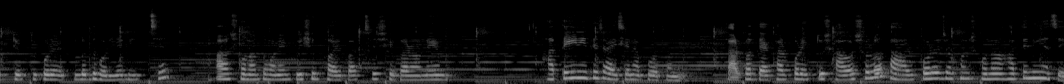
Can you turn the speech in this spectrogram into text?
একটু একটু করে এগুলো ধরিয়ে দিচ্ছে। আর সোনা তো অনেক বেশি ভয় পাচ্ছে, সে কারণে হাতেই নিতে চাইছে না প্রথমে। তারপর দেখার পর একটু সাহস হলো। তারপরে যখন সোনা হাতে নিয়েছে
